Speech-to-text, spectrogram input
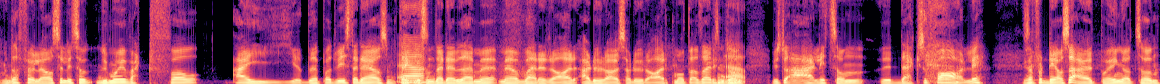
Men da føler jeg også litt sånn Du må i hvert fall eie det på et vis. Det er det jeg tenker Ja. liksom, Det er det der med, med å være rar. Er du rar, så er du rar. på en måte. Altså, det er liksom sånn, hvis du er litt sånn Det det er ikke så farlig. For det også er jo et poeng. at sånn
